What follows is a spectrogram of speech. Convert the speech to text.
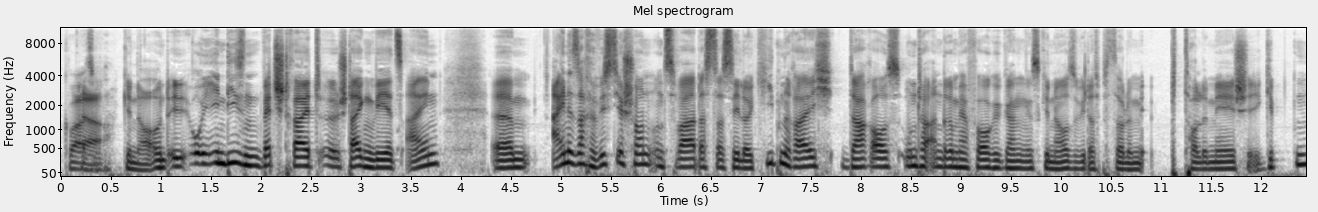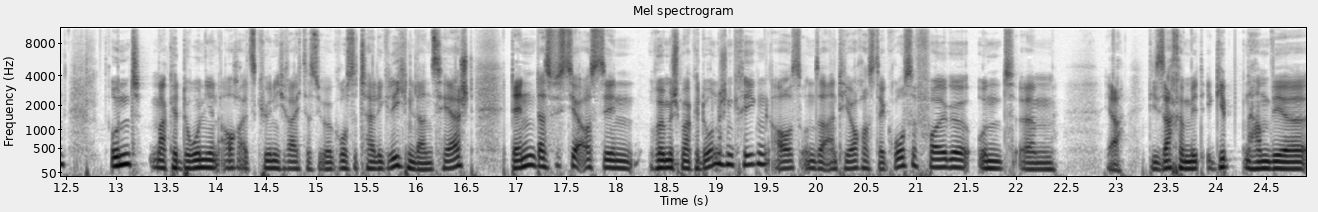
quasi. Ja, genau. Und in diesen Wettstreit äh, steigen wir jetzt ein. Ähm, eine Sache wisst ihr schon, und zwar, dass das Seleukitenreich daraus unter anderem hervorgegangen ist, genauso wie das Ptolemy ptolemäische Ägypten und Makedonien auch als Königreich, das über große Teile Griechenlands herrscht. Denn das wisst ihr aus den römisch-makedonischen Kriegen, aus unserer Antiochos der Große Folge und ähm, ja, die Sache mit Ägypten haben wir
